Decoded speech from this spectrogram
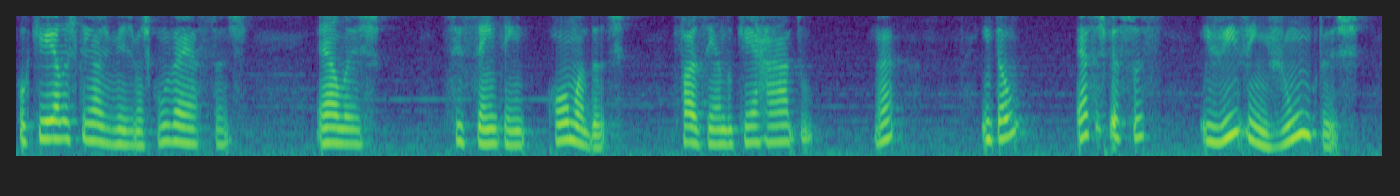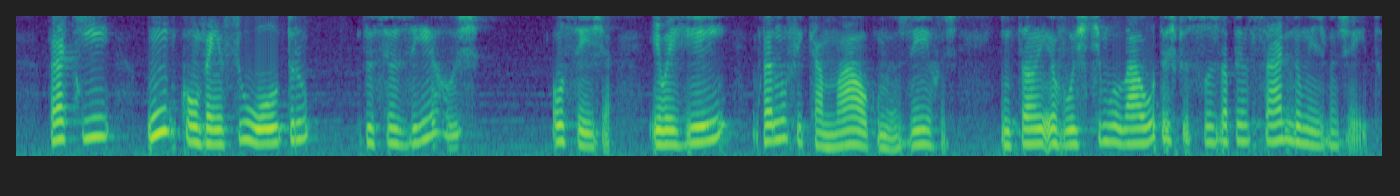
porque elas têm as mesmas conversas, elas se sentem cômodas fazendo o que é errado, né? Então, essas pessoas vivem juntas para que um convença o outro dos seus erros, ou seja, eu errei para não ficar mal com meus erros, então eu vou estimular outras pessoas a pensarem do mesmo jeito.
